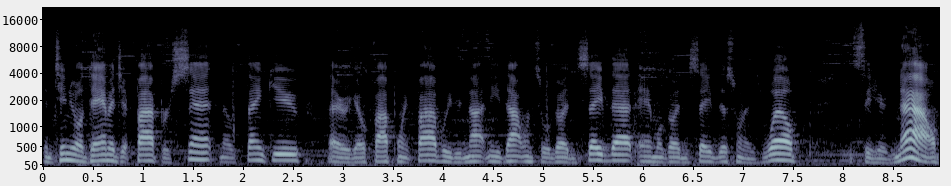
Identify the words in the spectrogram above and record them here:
Continual damage at 5%. No, thank you. There we go. 5.5. We do not need that one, so we'll go ahead and save that. And we'll go ahead and save this one as well. Let's see here. Now,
